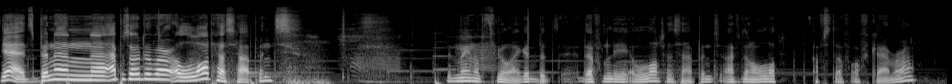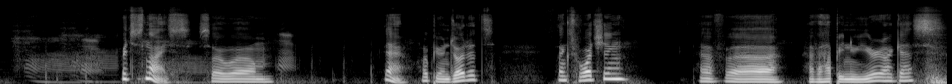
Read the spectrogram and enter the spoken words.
yeah, it's been an uh, episode where a lot has happened. it may not feel like it, but definitely a lot has happened. I've done a lot of stuff off camera. Which is nice. So, um, yeah, hope you enjoyed it. Thanks for watching. Have uh, have a happy new year, I guess.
